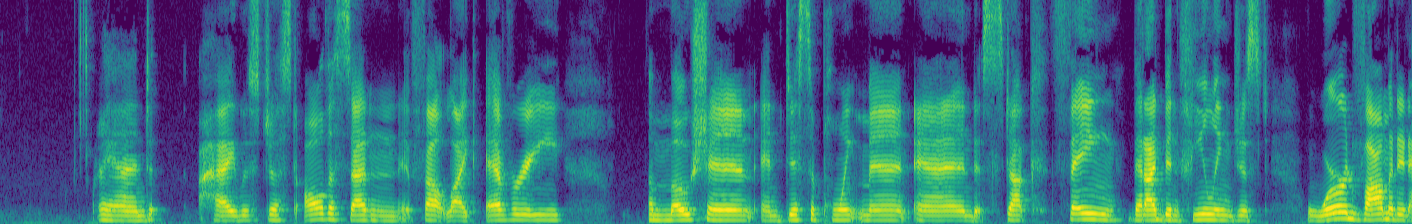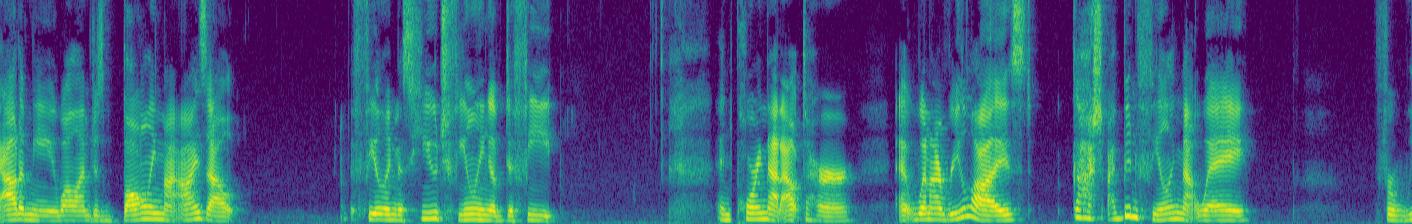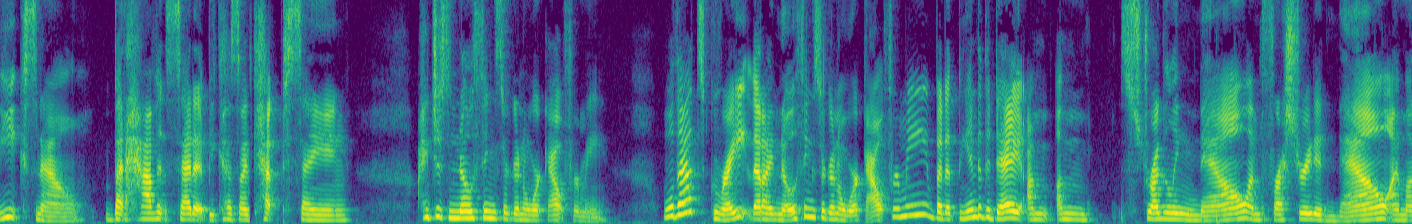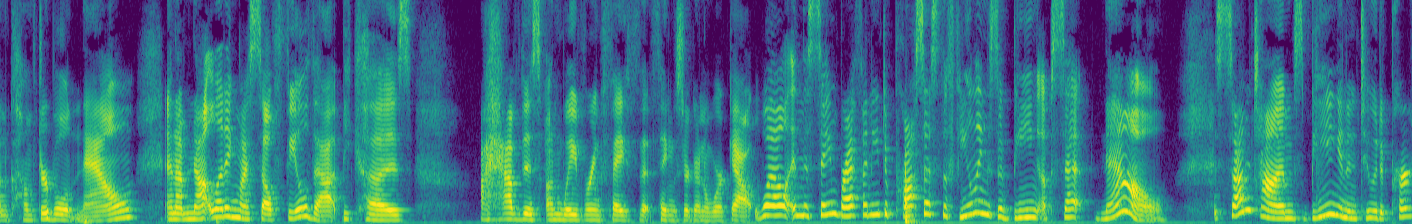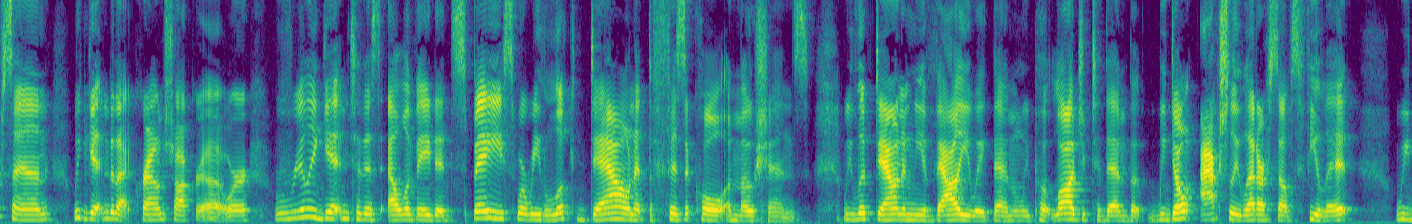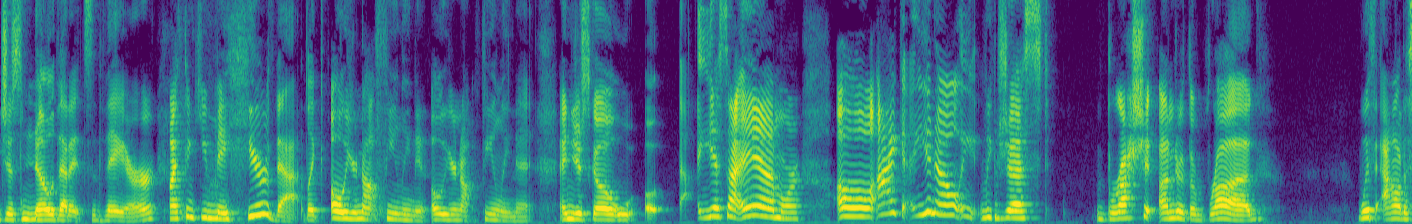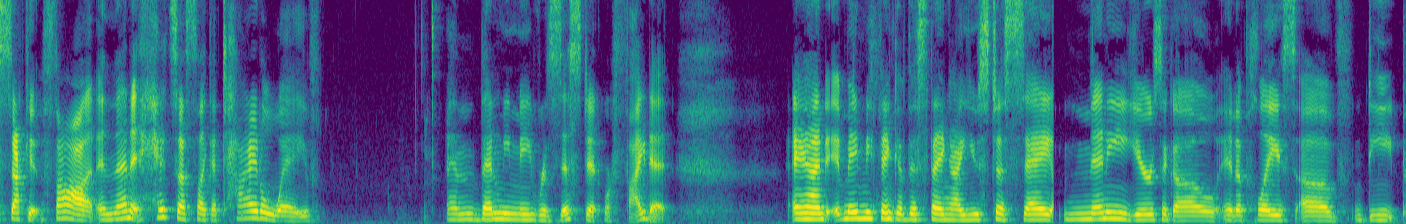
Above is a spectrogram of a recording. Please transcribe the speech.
and I was just all of a sudden, it felt like every emotion and disappointment and stuck thing that I'd been feeling just word vomited out of me while I'm just bawling my eyes out, feeling this huge feeling of defeat and pouring that out to her. And when I realized, gosh, I've been feeling that way for weeks now, but haven't said it because I kept saying, I just know things are going to work out for me. Well, that's great that I know things are going to work out for me, but at the end of the day, I'm I'm struggling now. I'm frustrated now. I'm uncomfortable now. And I'm not letting myself feel that because I have this unwavering faith that things are going to work out. Well, in the same breath, I need to process the feelings of being upset now. Sometimes, being an intuitive person, we get into that crown chakra or really get into this elevated space where we look down at the physical emotions. We look down and we evaluate them and we put logic to them, but we don't actually let ourselves feel it we just know that it's there. I think you may hear that, like, oh, you're not feeling it. Oh, you're not feeling it. And you just go, oh, yes, I am. Or, oh, I, you know, we just brush it under the rug without a second thought. And then it hits us like a tidal wave. And then we may resist it or fight it. And it made me think of this thing I used to say many years ago in a place of deep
